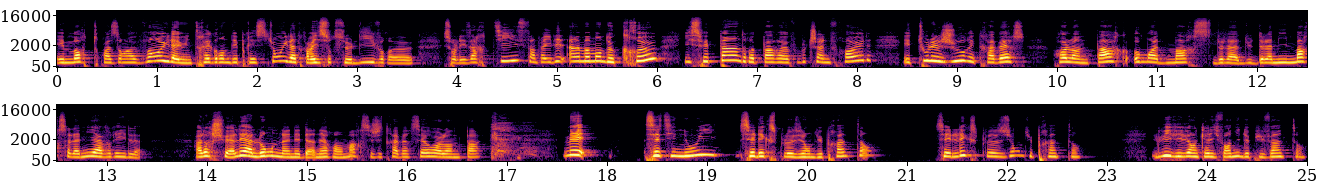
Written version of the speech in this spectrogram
est morte trois ans avant. Il a eu une très grande dépression. Il a travaillé sur ce livre euh, sur les artistes. Enfin, il est à un moment de creux. Il se fait peindre par euh, Lucian Freud. Et tous les jours, il traverse Holland Park au mois de mars, de de la mi-mars à la mi-avril. Alors je suis allée à Londres l'année dernière en mars et j'ai traversé Holland Park. Mais c'est inouï, c'est l'explosion du printemps. C'est l'explosion du printemps. Lui vivait en Californie depuis 20 ans.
